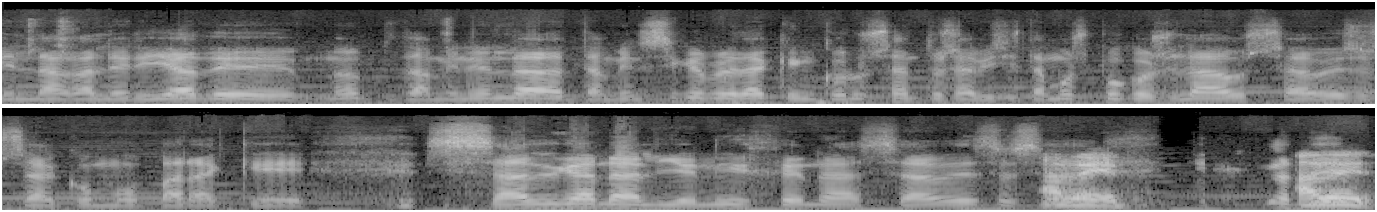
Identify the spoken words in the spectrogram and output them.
Y en la galería de. No, también en la. También sí que es verdad que en Coruscant, o sea, visitamos pocos lados, ¿sabes? O sea, como para que salgan alienígenas, ¿sabes? O sea, A ver, a ver,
